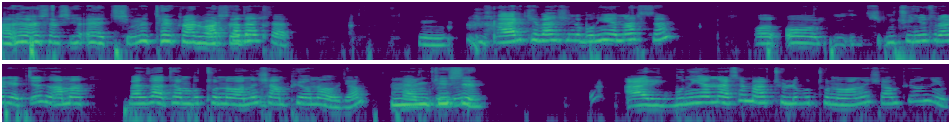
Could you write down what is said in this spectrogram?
Arkadaşlar şi- evet şimdi tekrar başladık. Arkadaşlar. Hmm, Eğer ki ben şimdi bunu yenersem o, o iki- üçüncü tura geçeceğiz ama ben zaten bu turnuvanın şampiyonu olacağım. her Hmm, türlü. kesin. Eğer bunu yenersem her türlü bu turnuvanın şampiyonuyum.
